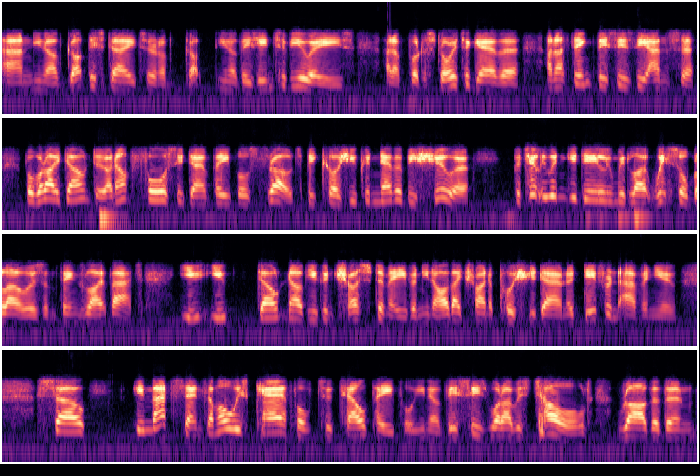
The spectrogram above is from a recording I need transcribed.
And you know, I've got this data, and I've got you know these interviewees, and I've put a story together, and I think this is the answer. But what I don't do, I don't force it down people's throats because you can never be sure, particularly when you're dealing with like whistleblowers and things like that. You you don't know if you can trust them even. You know, are they trying to push you down a different avenue? So, in that sense, I'm always careful to tell people, you know, this is what I was told, rather than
